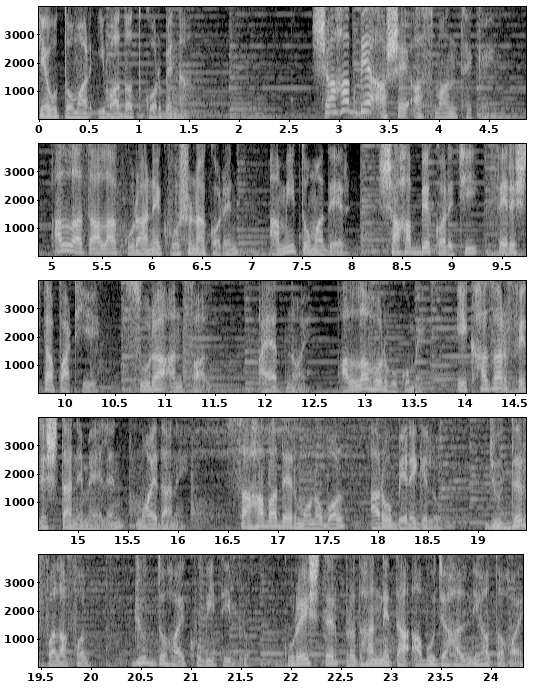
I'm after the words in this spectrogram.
কেউ তোমার ইবাদত করবে না। সাহাব্যে আসে আসমান থেকে আল্লাহ তালা কোরআনে ঘোষণা করেন, আমি তোমাদের সাহায্য করেছি ফেরেশতা পাঠিয়ে, সুরা আনফাল। আয়াত নয়, আল্লাহর হুকুমে এক হাজার ফেরেশতা নেমে এলেন ময়দানে। সাহাবাদের মনোবল আরও বেড়ে গেল। যুদ্ধের ফলাফল, যুদ্ধ হয় খুবই তীব্র। কুরেশদের প্রধান নেতা আবু জাহাল নিহত হয়।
